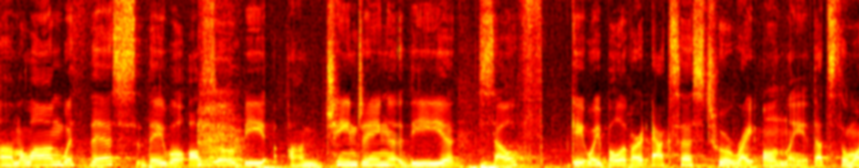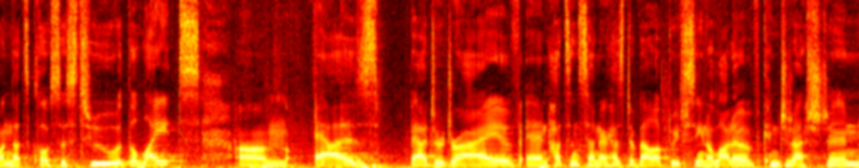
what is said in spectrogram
Um, Along with this, they will also be um, changing the south Gateway Boulevard access to a right only. That's the one that's closest to the lights. Um, As Badger Drive and Hudson Center has developed, we've seen a lot of congestion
